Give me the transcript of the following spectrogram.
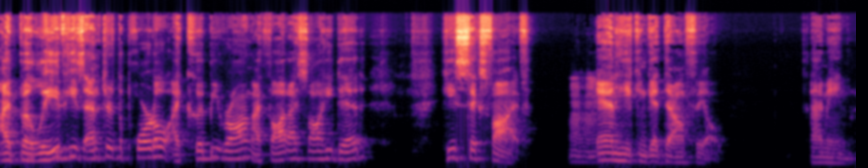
I believe he's entered the portal. I could be wrong. I thought I saw he did. He's six five, mm-hmm. and he can get downfield. I mean,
